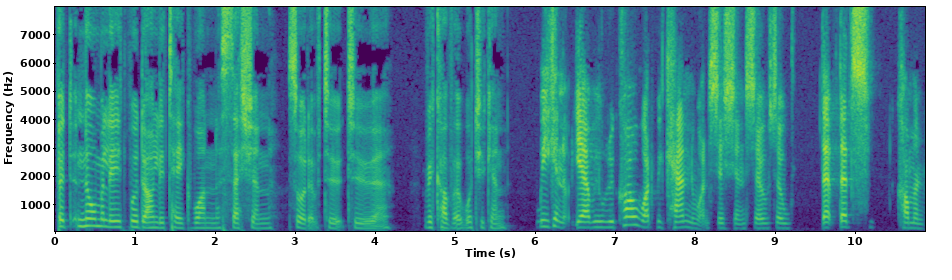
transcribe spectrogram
but normally it would only take one session sort of to to uh, recover what you can. We can yeah we recover what we can in one session. So so that that's common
